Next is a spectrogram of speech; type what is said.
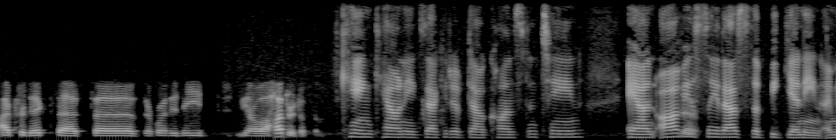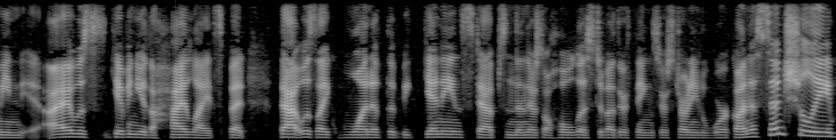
I predict that uh, they're going to need you know a hundred of them. King County Executive Dow Constantine. And obviously, that's the beginning. I mean, I was giving you the highlights, but that was like one of the beginning steps. And then there's a whole list of other things they're starting to work on. Essentially,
